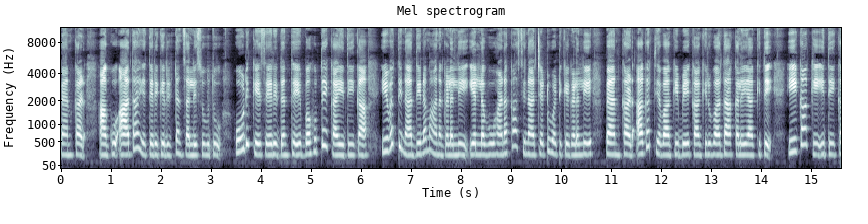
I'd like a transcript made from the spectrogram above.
ಪ್ಯಾನ್ ಕಾರ್ಡ್ ಹಾಗೂ ಆದಾಯ ತೆರಿಗೆ ರಿಟರ್ನ್ ಸಲ್ಲಿಸುವುದು ಹೂಡಿಕೆ ಸೇರಿದಂತೆ ಬಹುತೇಕ ಇದೀಗ ಇವತ್ತಿನ ದಿನಮಾನಗಳಲ್ಲಿ ಎಲ್ಲವೂ ಹಣಕಾಸಿನ ಚಟುವಟಿಕೆಗಳಲ್ಲಿ ಪ್ಯಾನ್ ಕಾರ್ಡ್ ಅಗತ್ಯವಾಗಿ ಬೇಕಾಗಿರುವ ದಾಖಲೆಯಾಗಿದೆ. ಹೀಗಾಗಿ ಇದೀಗ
